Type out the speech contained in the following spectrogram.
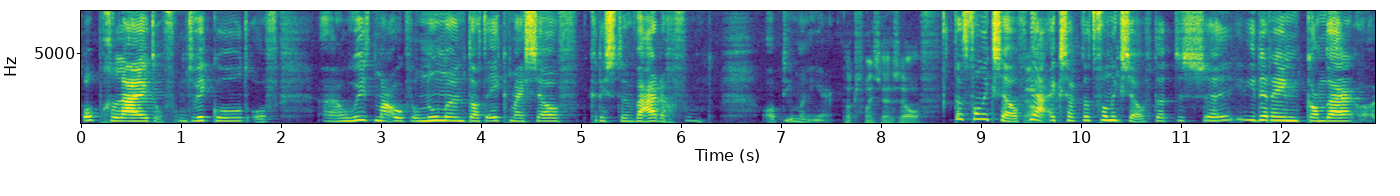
opgeleid of ontwikkeld of uh, hoe je het maar ook wil noemen, dat ik mijzelf christenwaardig vond op die manier. Dat vond jij zelf? Dat vond ik zelf, ja, exact. Dat vond ik zelf. Dat is, uh, iedereen kan daar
